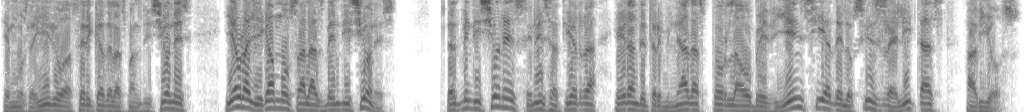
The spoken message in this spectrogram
Hemos leído acerca de las maldiciones y ahora llegamos a las bendiciones. Las bendiciones en esa tierra eran determinadas por la obediencia de los israelitas a Dios.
